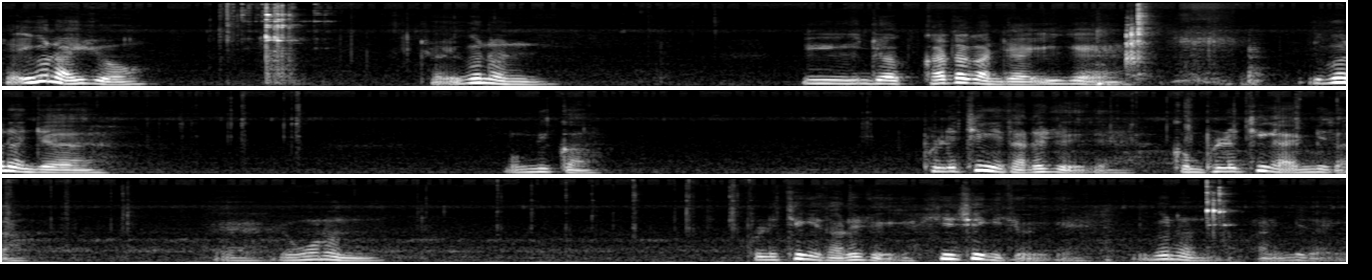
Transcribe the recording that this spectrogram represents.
자, 이건 아니죠. 자, 이거는 이 이제 가다가 이제 이게 이거는 이제 뭡니까? 플레팅이 다르죠, 이게. 건 플레팅이 아닙니다. 예, 요거는 플레팅이 다르죠, 이게. 흰색이죠, 이게. 이거는 아닙니다, 이거.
